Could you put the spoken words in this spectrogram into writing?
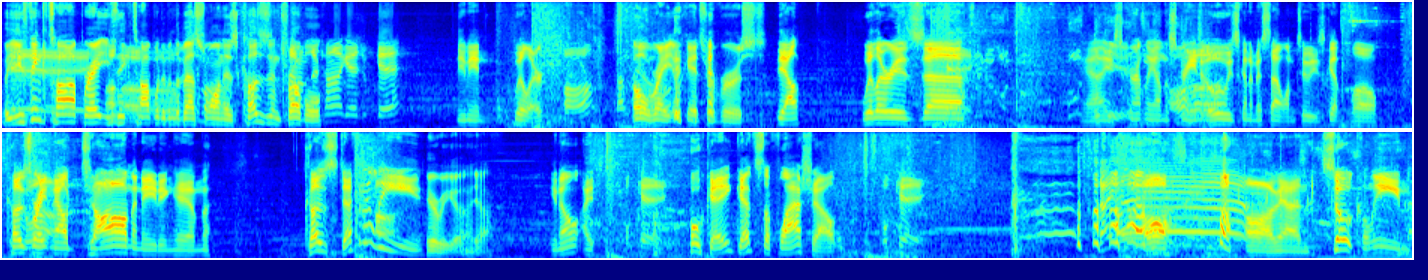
But you think top, right? You uh -oh. think top would have been the best one. His cousin's in trouble. You mean Willer. Oh, right. Okay, it's reversed. yeah. Willer is... Uh, yeah, he's currently on the screen. Oh, he's going to miss that one, too. He's getting low. Cuzz right now dominating him. Cuzz definitely... Here we go, yeah. You know, I... Okay. Okay, gets the flash out. Okay. oh. oh, man. So clean.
